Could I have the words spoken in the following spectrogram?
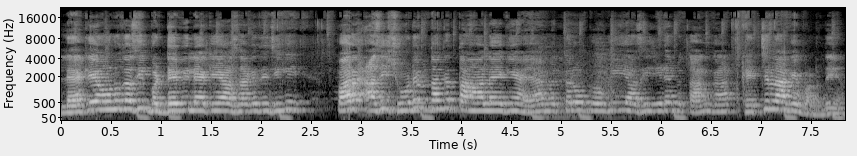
ਲੈ ਕੇ ਆਉਣ ਨੂੰ ਤਾਂ ਅਸੀਂ ਵੱਡੇ ਵੀ ਲੈ ਕੇ ਆ ਸਕਦੇ ਸੀਗੇ। ਪਰ ਅਸੀਂ ਛੋਟੇ ਪਤੰਗ ਤਾਂ ਲੈ ਕੇ ਆਇਆ ਮਿੱਤਰੋ, ਕਿਉਂਕਿ ਅਸੀਂ ਜਿਹੜੇ ਪਤੰਗ ਆ, ਖਿੱਚ ਲਾ ਕੇ ਵੱਢਦੇ ਆ।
